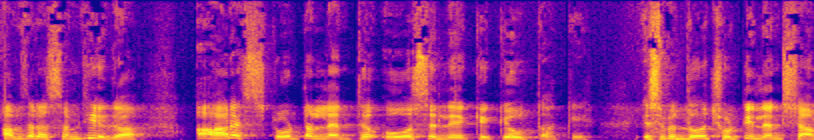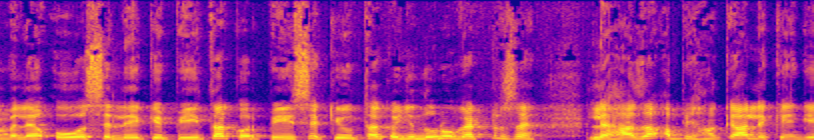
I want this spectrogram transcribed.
اب ذرا سمجھیے گا آر ایکس ٹوٹل لینتھ ہے او سے لے کے کیو تک کی اس میں دو چھوٹی لینتھ شامل ہیں او سے لے کے پی تک اور پی سے کیو تک یہ دونوں ویکٹرز ہیں۔ لہٰذا اب یہاں کیا لکھیں گے؟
